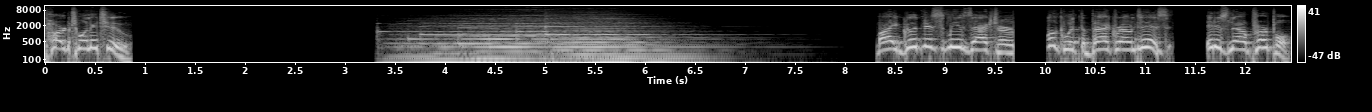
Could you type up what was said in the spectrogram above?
Part 22. My goodness me, Zactor. Look what the background is. It is now purple,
